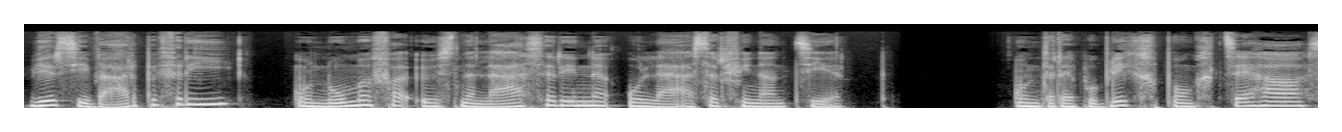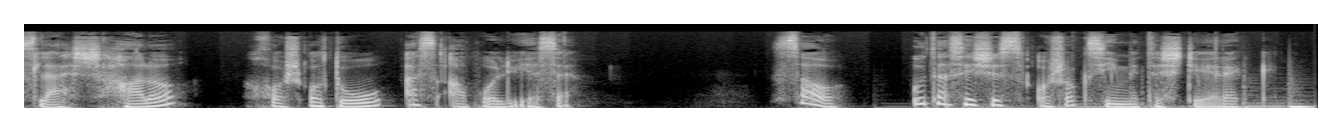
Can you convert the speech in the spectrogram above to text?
Wir sind werbefrei und nur von unseren Leserinnen und Lesern finanziert. Unter republik.ch slash hallo kannst du auch hier ein Abo lösen. So, und das war es auch schon mit der Störung.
